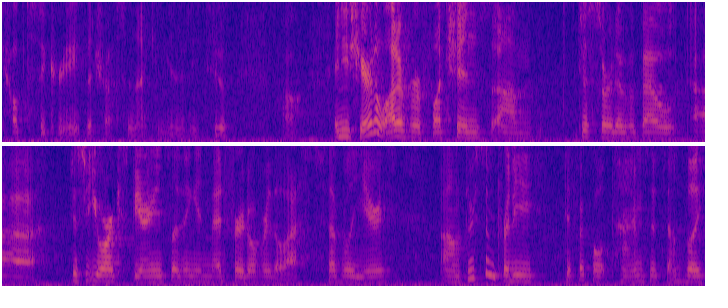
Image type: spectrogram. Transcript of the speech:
helps to create the trust in that community too. Wow. and you shared a lot of reflections um, just sort of about uh, just your experience living in Medford over the last several years um, through some pretty difficult times. It sounds like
